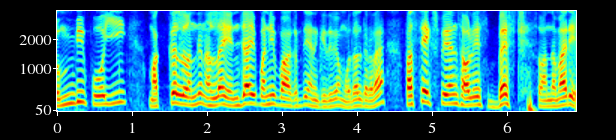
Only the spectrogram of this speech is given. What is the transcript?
ரொம்பி போய் மக்கள் வந்து நல்லா என்ஜாய் பண்ணி பார்க்குறது எனக்கு இதுவே முதல் தடவை. First experience always best so அந்த மாதிரி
